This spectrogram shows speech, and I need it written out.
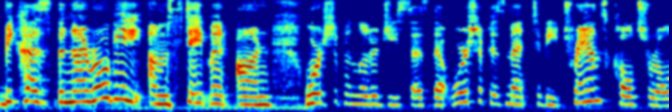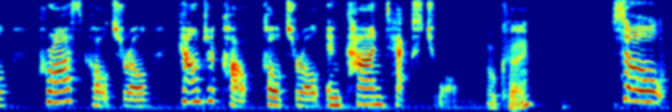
because the Nairobi um, statement on worship and liturgy says that worship is meant to be transcultural, cross cultural, countercultural, and contextual. Okay. So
